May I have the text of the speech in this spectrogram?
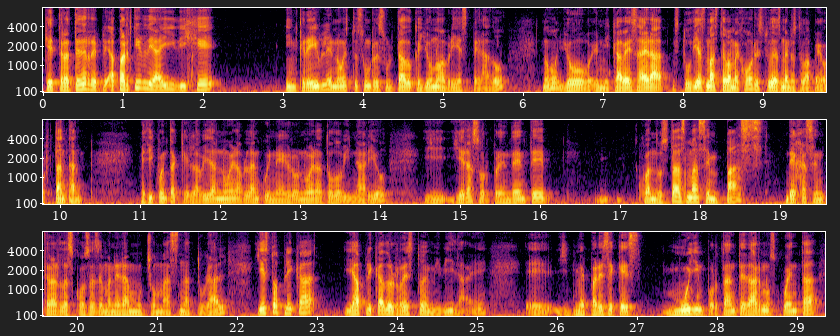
que traté de replicar. A partir de ahí dije, increíble, ¿no? Esto es un resultado que yo no habría esperado, ¿no? Yo en mi cabeza era, estudias más te va mejor, estudias menos te va peor, tan tan. Me di cuenta que la vida no era blanco y negro, no era todo binario y, y era sorprendente cuando estás más en paz, dejas entrar las cosas de manera mucho más natural. Y esto aplica y ha aplicado el resto de mi vida. ¿eh? Eh, y me parece que es muy importante darnos cuenta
